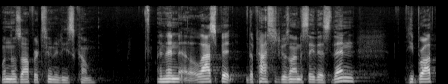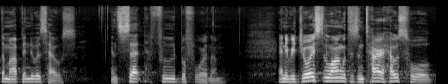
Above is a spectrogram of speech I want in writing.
when those opportunities come. And then, uh, last bit, the passage goes on to say this Then he brought them up into his house and set food before them. And he rejoiced along with his entire household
